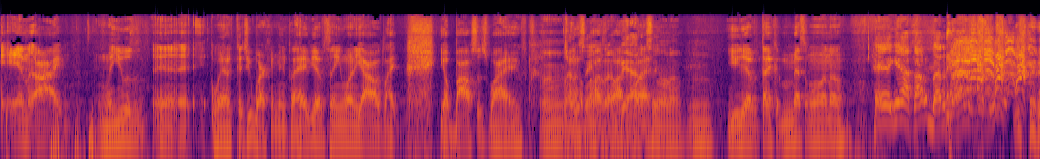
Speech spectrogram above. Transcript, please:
in? All right, when you was uh, well, cause you work in many places. Have you ever seen one of y'all like your boss's wife Mm-hmm. I done your seen one of them. Yeah, I done wife? seen one of them. Mhm. You ever think of messing with one of them? Hell yeah, I thought about it, but I didn't do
